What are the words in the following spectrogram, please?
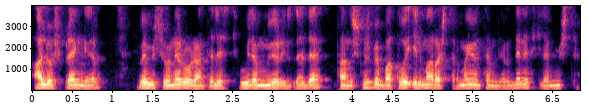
Alois Brenger ve misyoner oryantalist William Muir ile de tanışmış ve batılı ilmi araştırma yöntemlerinden etkilenmişti.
